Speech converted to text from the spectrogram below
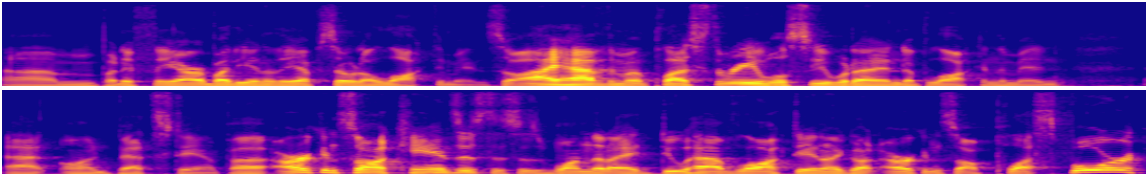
Um, but if they are by the end of the episode, I'll lock them in. So I have them at plus three. We'll see what I end up locking them in at on BetStamp. Uh, Arkansas, Kansas. This is one that I do have locked in. I got Arkansas plus four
